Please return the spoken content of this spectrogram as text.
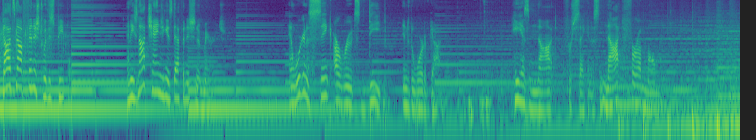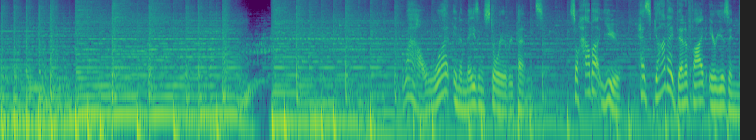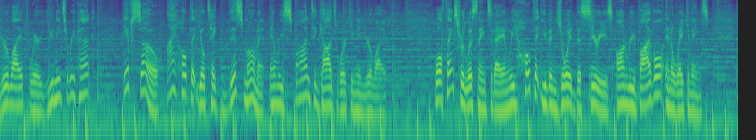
God's not finished with his people, and he's not changing his definition of marriage. And we're going to sink our roots deep into the Word of God. He has not forsaken us, not for a moment. Wow, what an amazing story of repentance. So, how about you? Has God identified areas in your life where you need to repent? If so, I hope that you'll take this moment and respond to God's working in your life. Well, thanks for listening today, and we hope that you've enjoyed this series on revival and awakenings.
